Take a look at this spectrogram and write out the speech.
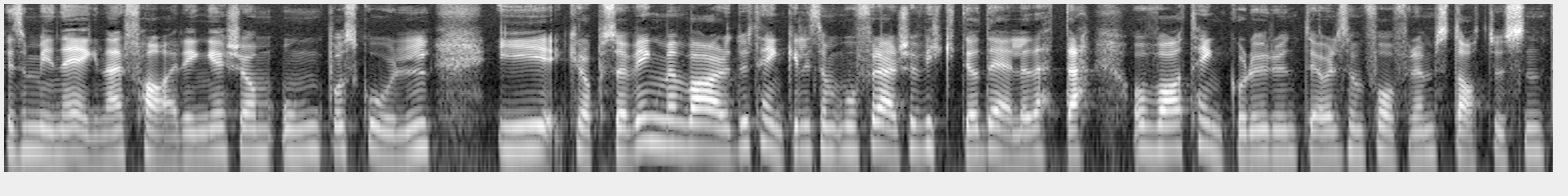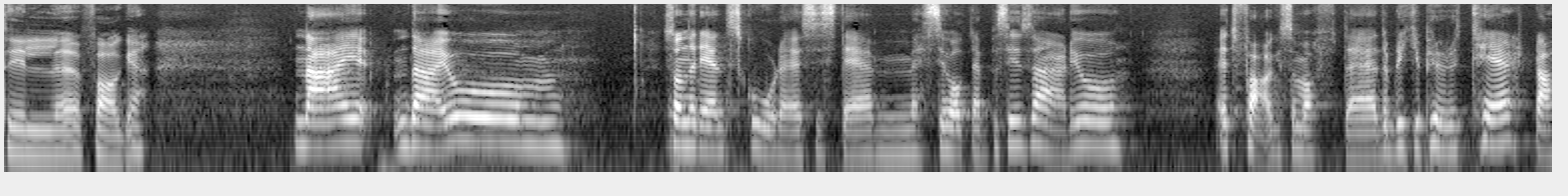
liksom mine egne erfaringer som ung på skolen i kroppsøving. Men hva er det du tenker, liksom, hvorfor er det så viktig å dele dette? Og hva tenker du rundt det å liksom få frem statusen til eh, faget? Nei, det er jo mm, sånn rent skolesystemmessig, holdt jeg på å si, så er det jo et fag som ofte Det blir ikke prioritert, da.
